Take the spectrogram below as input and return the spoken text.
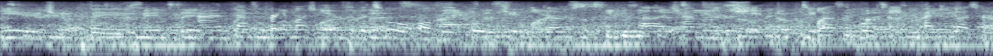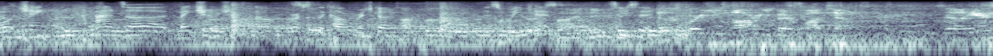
huge you know, come to booths, the main stage and and that's pretty much it for the tour events. of the Call of This Duty the largest Ghost as big as it uh. Championship So, you know, the flexibility 2014. Thank you guys for watching, and uh, make sure you're checking out the rest of the coverage going on this weekend. See you soon. Where you are, you better watch out. So here's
